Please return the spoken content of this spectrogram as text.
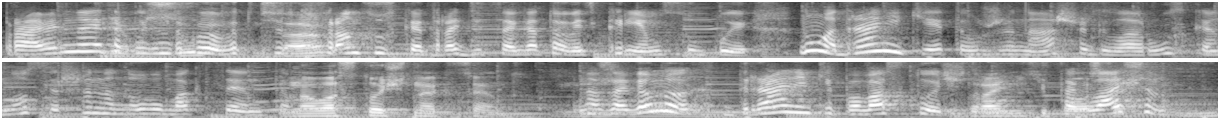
Правильно, это будем Крем-суп, такое вот да. все-таки французская традиция готовить крем-супы. Ну, а драники это уже наше белорусское, но совершенно новым акцентом. На восточный акцент. Назовем их драники по-восточному. Драники Согласен? по-восточному.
